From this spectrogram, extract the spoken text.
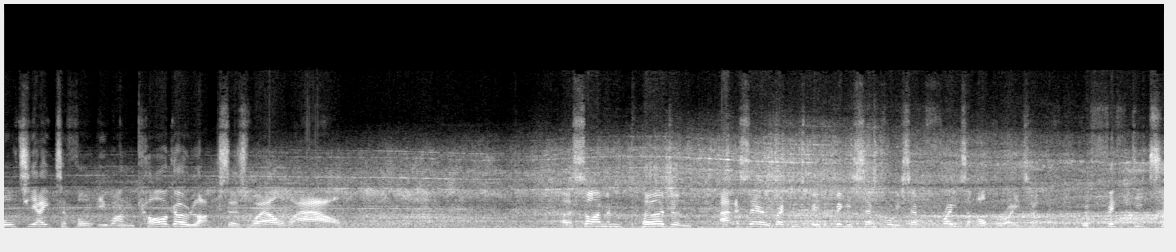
48 to 41 Cargolux as well wow. Uh, Simon Purdon Atlas Air is reckoned to be the biggest 747 freighter operator with 52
